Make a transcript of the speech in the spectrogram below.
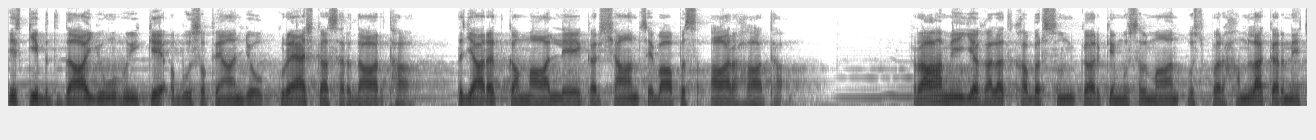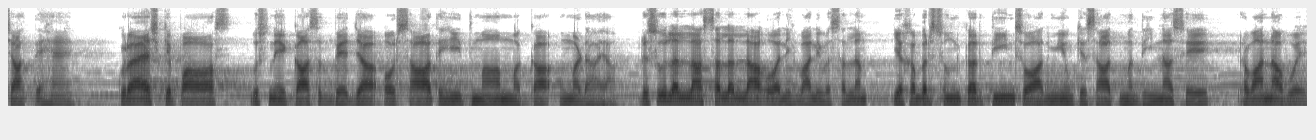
इसकी इब्तदा यूँ हुई कि अबू सुफियान जो क्रैश का सरदार था, तजारत का माल लेकर शाम से वापस आ रहा था। राह में यह गलत खबर सुनकर के मुसलमान उस पर हमला करने चाहते हैं। क्रैश के पास उसने कासद भेजा और साथ ही तमाम मक्का उमड़ आया। रसूल अल्लाह सल्लल्लाहु अलैहि वसल्लम, यह खबर सुनकर 300 आदमियों के साथ मदीना से रवाना हुए।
